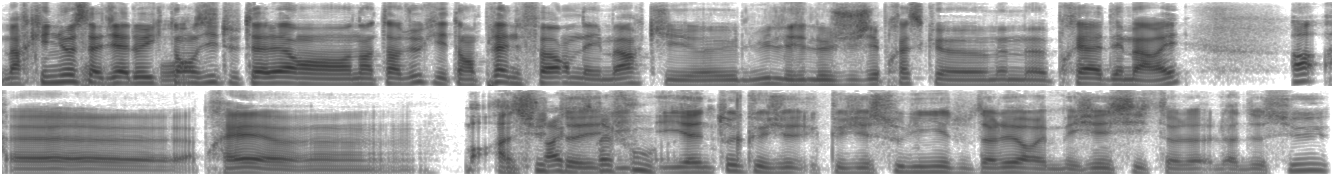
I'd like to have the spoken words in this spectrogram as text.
Marquinhos a dit à Loïc Tanzi tout à l'heure en interview qu'il était en pleine forme, Neymar, qui euh, lui le, le jugeait presque euh, même prêt à démarrer. Ah. Euh, après, euh, Bon, ensuite, il fou. il y a un truc que j'ai souligné tout à l'heure, mais j'insiste là- là-dessus.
